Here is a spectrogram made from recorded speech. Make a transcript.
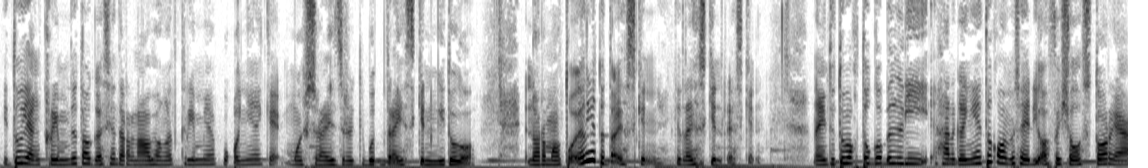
itu yang krim itu tau gak sih terkenal banget krimnya. Pokoknya kayak moisturizer buat dry skin gitu loh. Normal tuh oil itu dry skin dry skin dry skin. Nah itu tuh waktu gue beli. Harganya itu kalau misalnya di official store ya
